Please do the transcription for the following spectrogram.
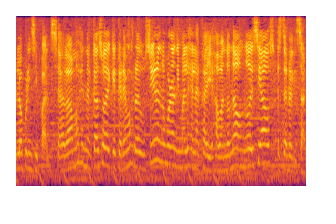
lo principal. Si hagamos en el caso de que queremos reducir el número de animales en las calles, abandonados, no deseados, esterilizar.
